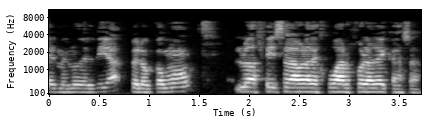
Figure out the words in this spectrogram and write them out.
el menú del día, pero cómo lo hacéis a la hora de jugar fuera de casa?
